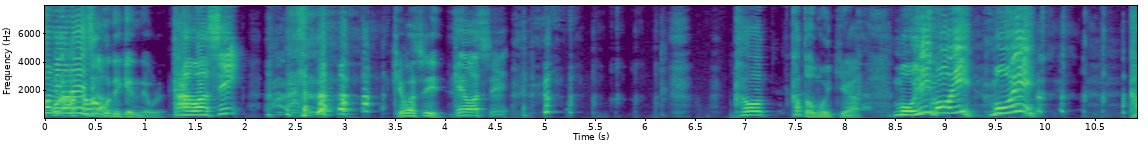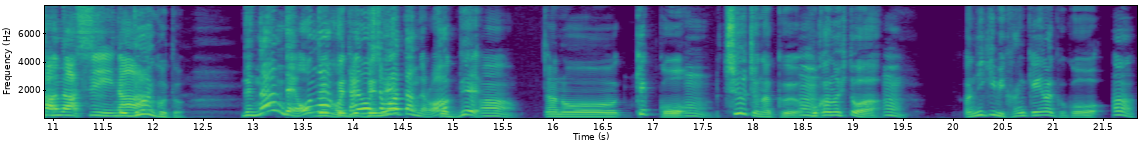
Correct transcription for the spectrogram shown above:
込みのレイジ頭もでけんだよ俺。かわしい 険しい。険しい。顔かと思いきや。もういいもういいもういい。悲しいえなどういうこと？でなんで女の子に対応してもらったんだろ？ででうん。あのー結構、うん。躊躇なく、うん。他の人は、うんあニキビ関係なくこう、うん。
